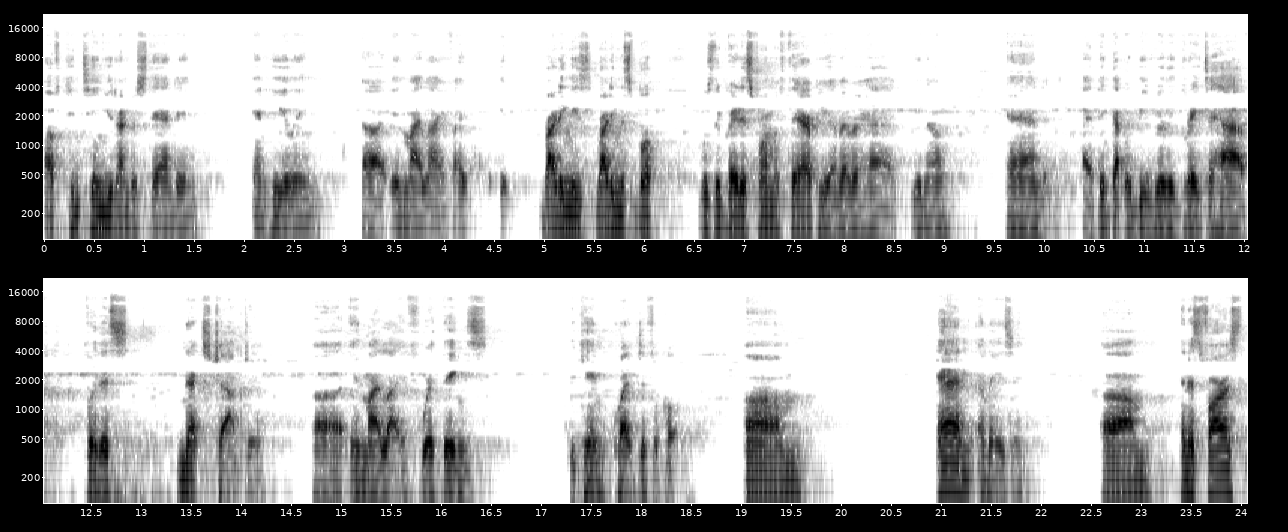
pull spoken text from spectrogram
of continued understanding and healing uh, in my life. I, it, writing these, writing this book was the greatest form of therapy I've ever had. You know, and I think that would be really great to have for this next chapter uh, in my life where things became quite difficult um, and amazing. Um, and as far as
